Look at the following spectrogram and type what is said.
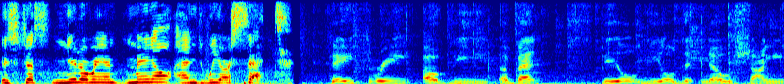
is just Nidoran male and we are set. Day three of the event still yielded no shiny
